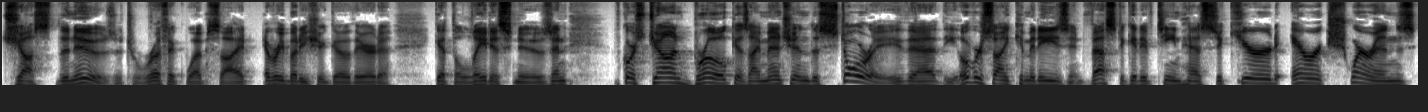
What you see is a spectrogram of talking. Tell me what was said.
just the News, a terrific website. Everybody should go there to get the latest news. And of course, John broke, as I mentioned, the story that the Oversight Committee's investigative team has secured Eric Schwerin's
